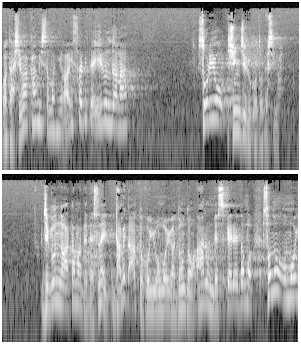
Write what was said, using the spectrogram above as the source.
私は神様に愛されているんだな。それを信じることですよ。自分の頭でですねダメだとこういう思いがどんどんあるんですけれどもその思い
